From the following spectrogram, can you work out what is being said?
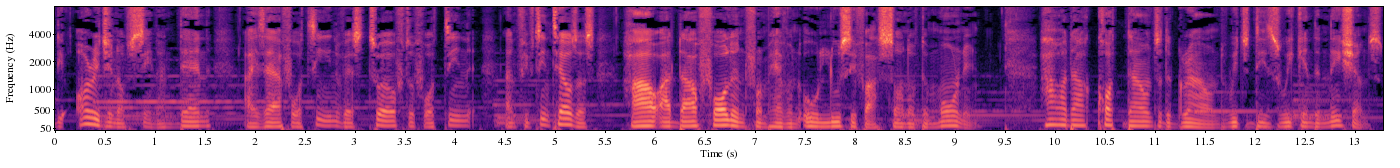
the origin of sin. And then Isaiah 14, verse 12 to 14 and 15 tells us, How art thou fallen from heaven, O Lucifer, son of the morning? How art thou cut down to the ground, which didst weaken the nations?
